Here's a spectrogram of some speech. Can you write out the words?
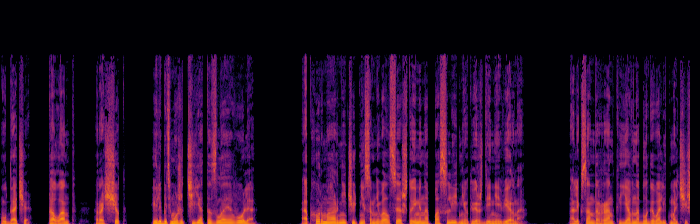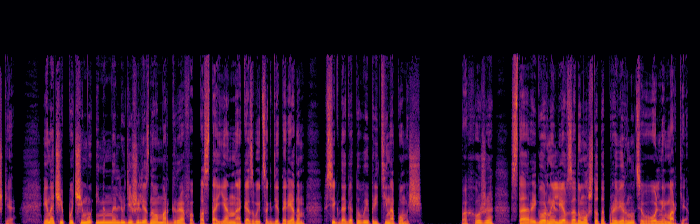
Удача, талант, расчет или, быть может, чья-то злая воля — Абхор Маар ничуть не сомневался, что именно последнее утверждение верно. Александр Ранг явно благоволит мальчишке. Иначе почему именно люди Железного Марграфа постоянно оказываются где-то рядом, всегда готовые прийти на помощь? Похоже, старый горный лев задумал что-то провернуть в вольной марке.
